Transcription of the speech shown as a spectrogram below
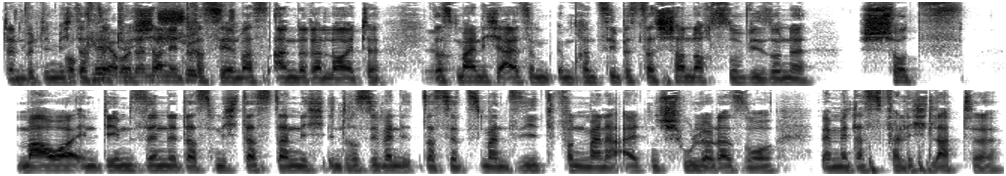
Dann würde mich das Okay, aber natürlich schon schützt- interessieren, was andere Leute, das meine ich also im, im Prinzip ist das schon noch so wie so eine Schutzmauer in dem Sinne, dass mich das dann nicht interessiert, wenn das jetzt jemand sieht von meiner alten Schule oder so, wenn mir das völlig latte.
